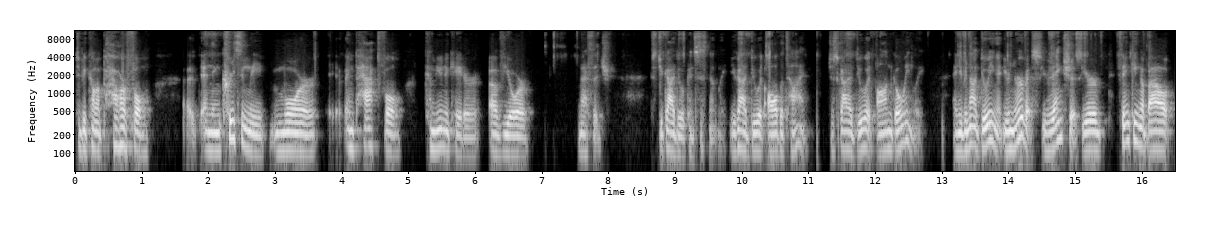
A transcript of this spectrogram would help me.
to become a powerful uh, and increasingly more impactful communicator of your message So you got to do it consistently. You got to do it all the time. Just got to do it ongoingly. And if you're not doing it, you're nervous, you're anxious, you're thinking about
